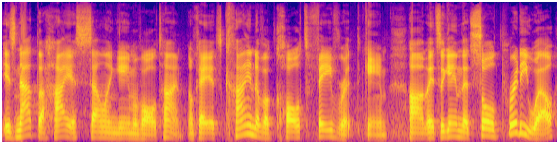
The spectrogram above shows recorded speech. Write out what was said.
is not the highest selling game of all time. Okay, it's kind of a cult favorite game. Um, it's a game that sold pretty well.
